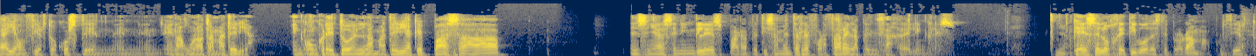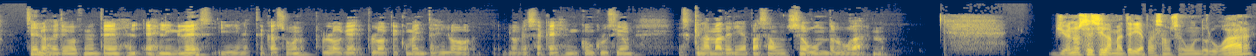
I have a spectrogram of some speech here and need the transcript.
haya un cierto coste en, alguna otra materia. En concreto, en la materia que pasa a enseñarse en inglés para precisamente reforzar el aprendizaje del inglés. Que es el objetivo de este programa, por cierto. Sí, el objetivo obviamente es el, inglés y en este caso, bueno, por lo que, por lo que comentas y lo, lo que sacáis en conclusión, es que la materia pasa a un segundo lugar, ¿no? Yo no sé si la materia pasa a un segundo lugar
